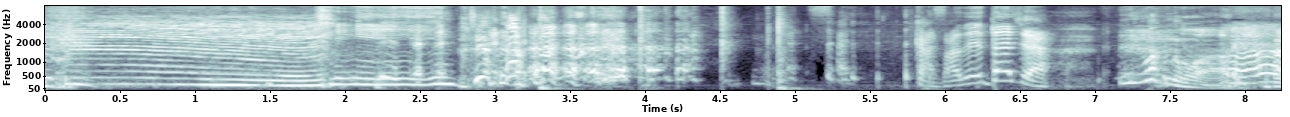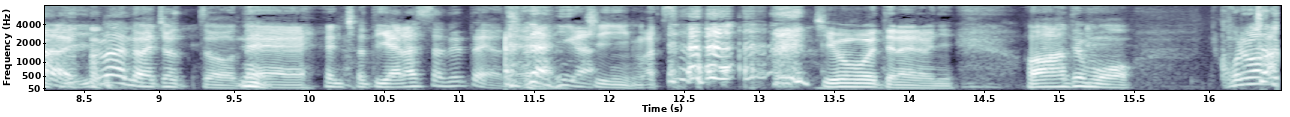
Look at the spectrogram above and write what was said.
い。チーン。重ねたじゃん今のは、ああ、今のはちょっとね、ちょっとやらしさ出たよね。何が？チーンます。チーン覚えてないのに。ああ、でも、これは早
